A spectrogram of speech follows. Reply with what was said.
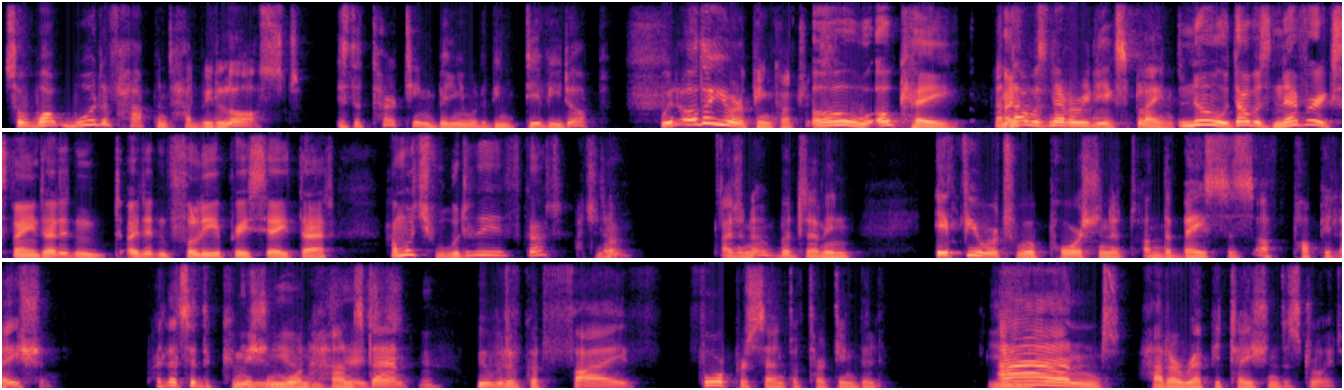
So what would have happened had we lost is the 13 billion would have been divvied up with other European countries. Oh, okay. and that was never really explained. no, that was never explained. I didn't. I didn't fully appreciate that. How much would we have got? I don't know. I don't know. But I mean, if you were to apportion it on the basis of population, right, let's say the commission Yeah, won hands down, yeah. we would have got five, four percent of 13 billion Yeah. and had our reputation destroyed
